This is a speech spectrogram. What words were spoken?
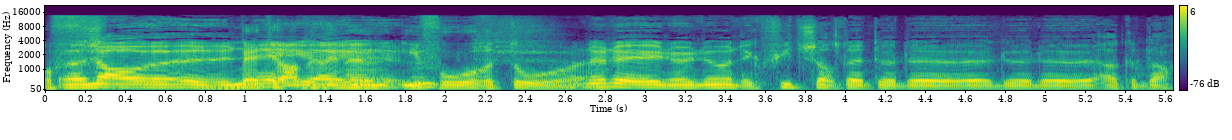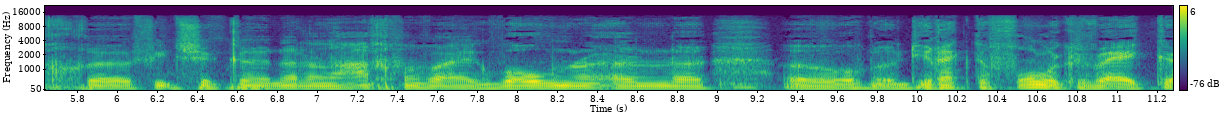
Of Eh, nou, eh, bent nee, u altijd in een ivoren toren? Nee, nee, nee, nee, want ik fiets altijd door de, door de elke dag eh, fiets ik naar Den Haag, van waar ik woon. En ook een directe Volkswijk,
